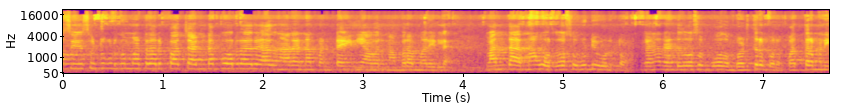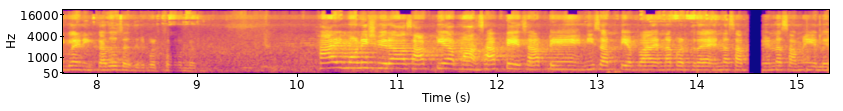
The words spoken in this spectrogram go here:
தோசையை சுட்டு கொடுக்க மாட்டாருப்பா சண்டை போடுறாரு. அதனால என்ன பண்ணிட்டேன்? இனி அவர் நம்புற மாதிரி இல்லை. வந்தாருன்னா ஒரு தோசை ஊட்டி விட்டோம் இல்லைன்னா ரெண்டு தோசை போதும். படுத்துட போகிறோம் பத்தரை மணிக்கெலாம் இன்னைக்கு கதவு சாத்திரி படுத்து போகிறோம் ஹாய் மோனீஸ்வரா. சாப்பிட்டியாம்மா சாப்பிட்டேன் சாப்பிட்டேன். நீ சாப்பிட்டியாப்பா? என்ன பண்ணுற என்ன சாப்பிட்ட என்ன சமையல்?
